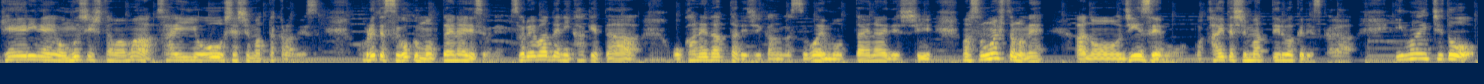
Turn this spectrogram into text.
経営理念を無視したまま採用をしてしまったからです。これってすごくもったいないですよね。それまでにかけたお金だったり時間がすごいもったいないですし、まあ、その人のね、あの人生も変えてしまっているわけですから、今一度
